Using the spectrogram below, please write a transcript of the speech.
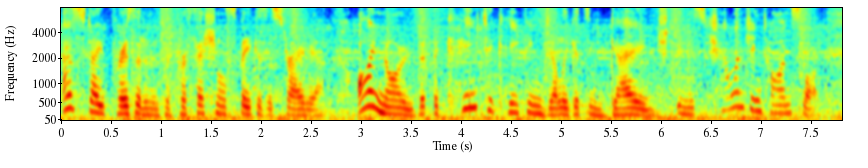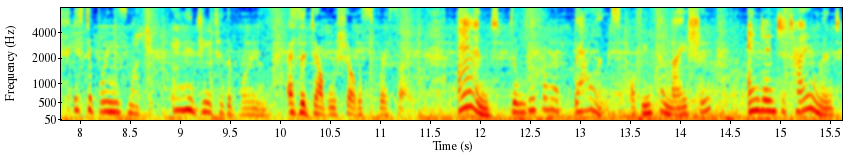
As State President of Professional Speakers Australia, I know that the key to keeping delegates engaged in this challenging time slot is to bring as much energy to the room as a double shot espresso and deliver a balance of information and entertainment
